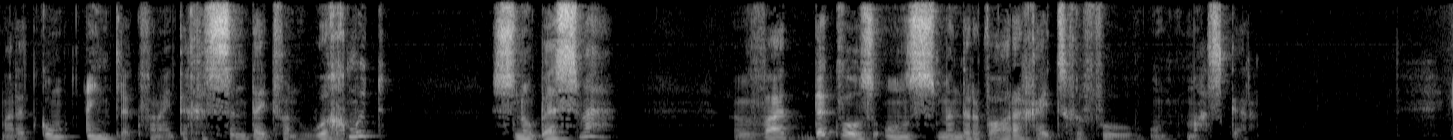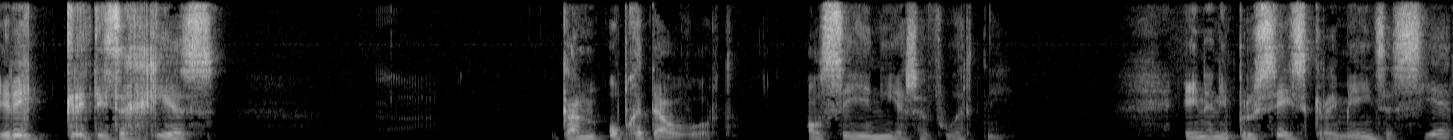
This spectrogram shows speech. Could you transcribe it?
maar dit kom eintlik vanuit 'n gesindheid van hoogmoed, snobisme wat dikwels ons minderwaardigheidsgevoel ontmasker. Hierdie kritiese gees kan opgetel word al sê jy nie eers 'n woord nie. En in die proses kry mense seer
